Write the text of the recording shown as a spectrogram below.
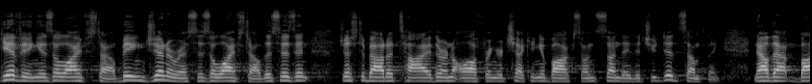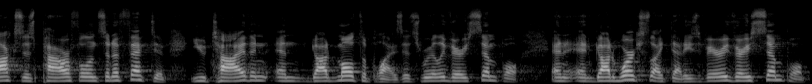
Giving is a lifestyle. Being generous is a lifestyle. This isn't just about a tithe or an offering or checking a box on Sunday that you did something. Now, that box is powerful and it's effective. You tithe and, and God multiplies. It's really very simple. And, and God works like that. He's very, very simple.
